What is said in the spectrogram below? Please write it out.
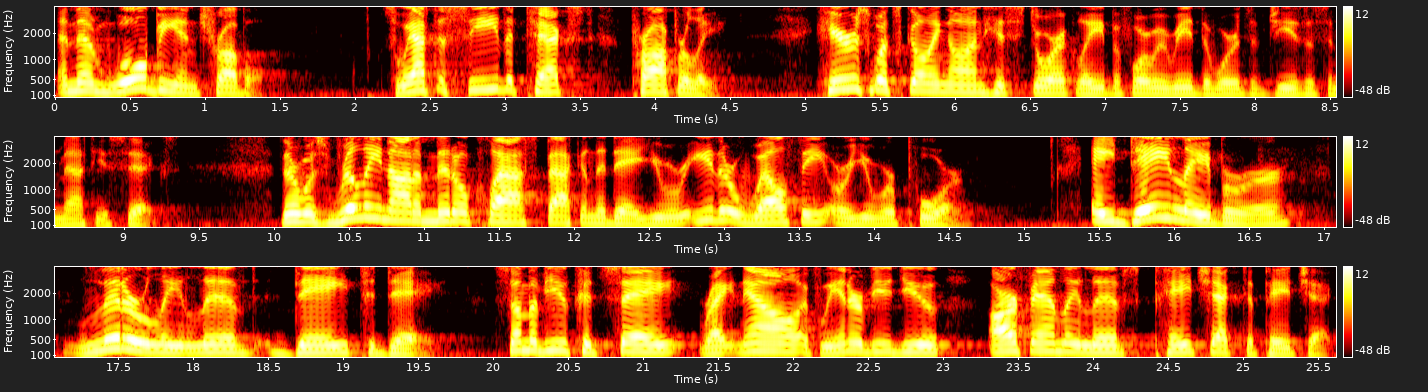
and then we'll be in trouble. So we have to see the text properly. Here's what's going on historically before we read the words of Jesus in Matthew 6. There was really not a middle class back in the day. You were either wealthy or you were poor. A day laborer literally lived day to day. Some of you could say right now, if we interviewed you, our family lives paycheck to paycheck.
